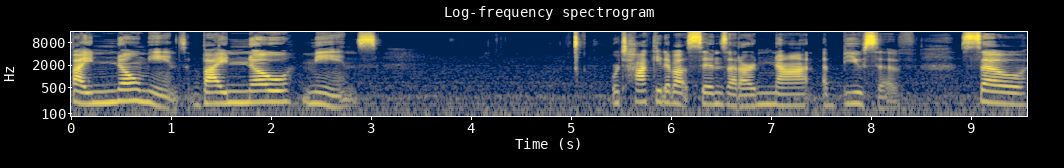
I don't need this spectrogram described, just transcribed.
By no means. By no means. We're talking about sins that are not abusive. So,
